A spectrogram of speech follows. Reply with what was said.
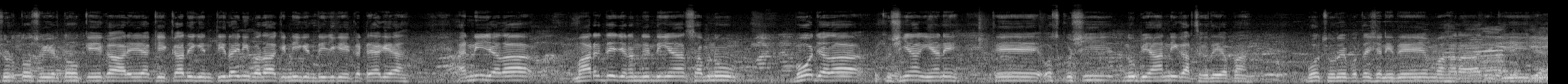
ਸ਼ੁਰੂ ਤੋਂ ਸਵੇਰ ਤੋਂ ਕੇਕ ਆ ਰਹੇ ਆ। ਕੇਕਾਂ ਦੀ ਗਿਣਤੀ ਦਾ ਹੀ ਨਹੀਂ ਪਤਾ ਕਿੰਨੀ ਗਿਣਤੀ 'ਚ ਕੇਕ ਕੱਟਿਆ ਗਿਆ। ਇੰਨੀ ਜ਼ਿਆਦਾ ਮਹਾਰਾਜ ਦੇ ਜਨਮ ਦਿਨ ਦੀਆਂ ਸਭ ਨੂੰ ਬਹੁਤ ਜ਼ਿਆਦਾ ਖੁਸ਼ੀਆਂ ਹੈਗੀਆਂ ਨੇ ਤੇ ਉਸ ਖੁਸ਼ੀ ਨੂੰ ਬਿਆਨ ਨਹੀਂ ਕਰ ਸਕਦੇ ਆਪਾਂ। ਬਹੁਤ ਛੋਰੇ ਪੁੱਤੇ ਸ਼ਨੀ ਦੇ ਮਹਾਰਾਜ ਕੀ ਜੈ।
